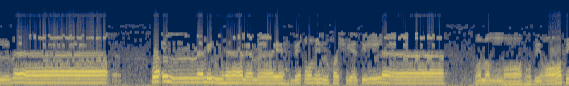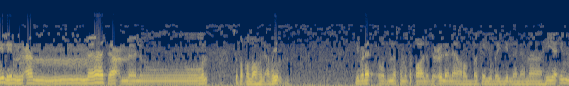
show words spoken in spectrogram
الماء وإن منها لما يهبط من خشية الله وما الله بغافل عما تعملون صدق الله العظيم. ഇവിടെ ഓതുന്ന സമയത്ത് قال ادع لنا ربك يبين لنا ما هي إن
